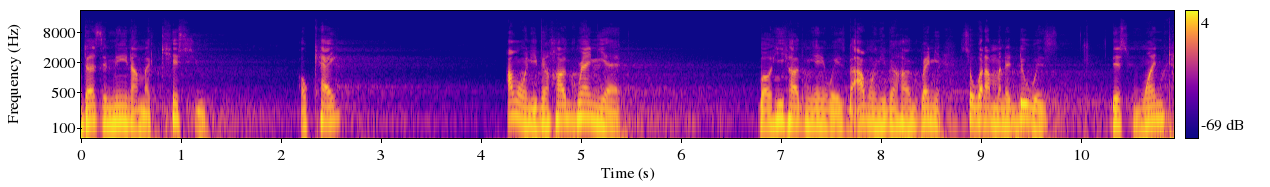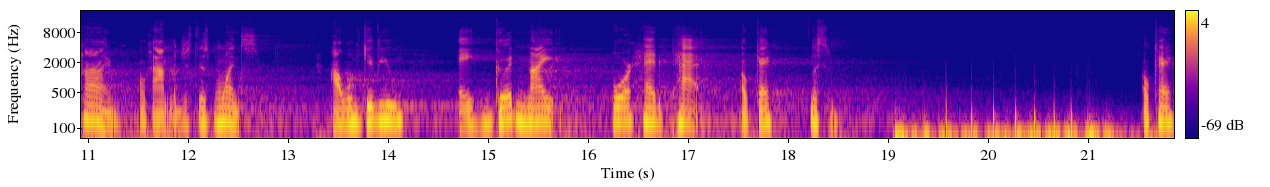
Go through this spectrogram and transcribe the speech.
doesn't mean I'm going to kiss you, okay? I won't even hug Ren yet. Well, he hugged me anyways, but I won't even hug Ren yet. So what I'm to do is, this one time, okay, I'm just this once, I will give you a good night forehead pat, okay? Listen. Okay?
